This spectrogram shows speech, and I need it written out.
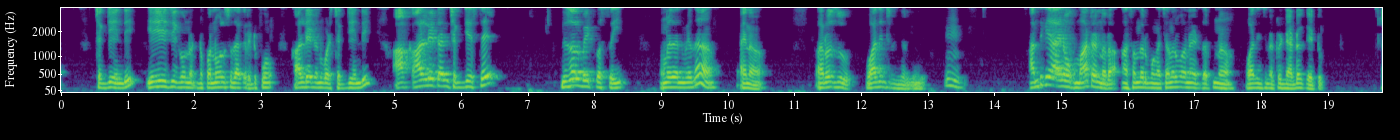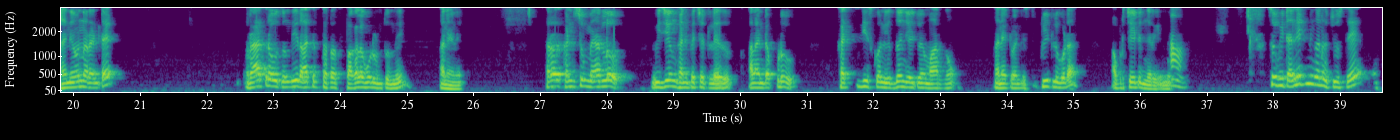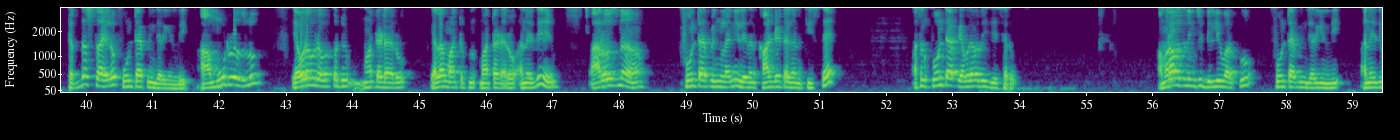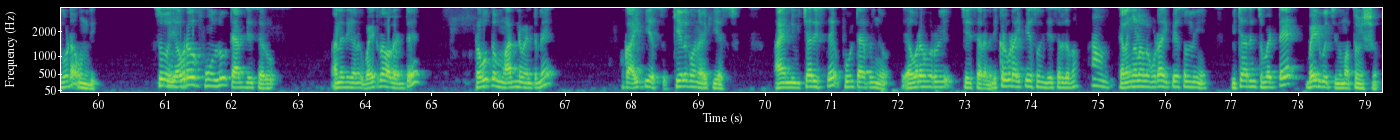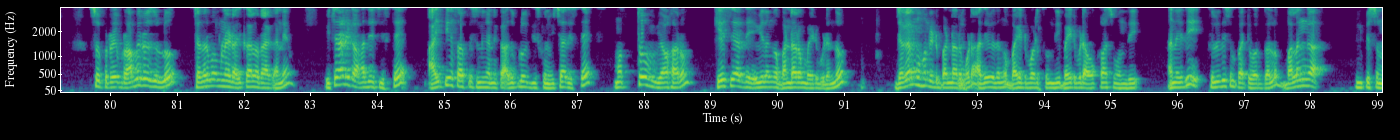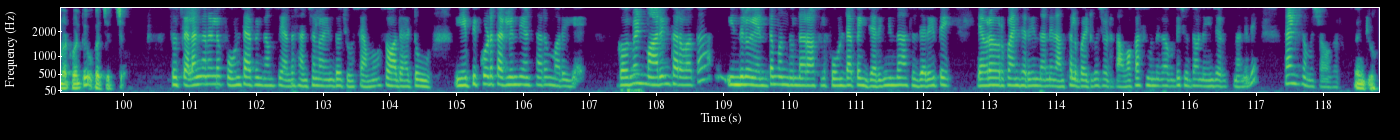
చెక్ చేయండి. ఏఏజీగా ఉన్నట్టు పొన్నవోలు సుధాకర్ రెడ్డి ఫోన్ కాల్ డేటాను కూడా చెక్ చేయండి. ఆ కాల్ డేటాని చెక్ చేస్తే నిజాలు బయటకు వస్తాయి అన్న దాని మీద ఆయన ఆ రోజు వాదించడం జరిగింది. ఉమ్, అందుకే ఆయన ఒక మాట అన్నారు. ఆ సందర్భంగా చంద్రబాబు నాయుడు తరఫున వాదించినటువంటి అడ్వకేట్ ఆయన ఏమన్నారంటే రాత్రి అవుతుంది రాత్రి తర్వాత పగల కూడా ఉంటుంది అని అని. తర్వాత కన్స్యూమ్ మేరలో విజయం కనిపించట్లేదు. అలాంటప్పుడు కత్తి తీసుకొని యుద్ధం చేయటమే మార్గం అనేటువంటి ట్వీట్లు కూడా అప్పుడు చేయటం జరిగింది. సో వీటన్నిటిని కనుక చూస్తే పెద్ద స్థాయిలో ఫోన్ ట్యాపింగ్ జరిగింది. ఆ మూడు రోజులు ఎవరెవరు ఎవరితోటి మాట్లాడారు ఎలా మాట్లా మాట్లాడారు అనేది ఆ రోజున ఫోన్ ట్యాపింగ్లని లేదని కాల్ డేటా కానీ తీస్తే అసలు ఫోన్ ట్యాప్ ఎవరెవరు చేశారు అమరావతి నుంచి ఢిల్లీ వరకు ఫోన్ ట్యాపింగ్ జరిగింది అనేది కూడా ఉంది సో Hmm. ఎవరెవరు ఫోన్లు ట్యాప్ చేశారు అనేది కనుక బయట రావాలంటే ప్రభుత్వం మారిన వెంటనే ఒక ఐపీఎస్ కీలకమైన ఐపీఎస్ ఆయన్ని విచారిస్తే ఫోన్ ట్యాపింగ్ ఎవరెవరు చేశారనేది. ఇక్కడ కూడా ఐపీఎస్లు చేశారు కదా? తెలంగాణలో కూడా ఐపీఎస్ఎల్ని విచారించబట్టే బయటకు వచ్చింది మొత్తం విషయం సో ఇప్పుడు రేపు రాబోయే రోజుల్లో చంద్రబాబు నాయుడు అధికారంలో రాగానే విచారణకు ఆదేశిస్తే ఐపీఎస్ ఆఫీసుని కనుక అదుపులోకి తీసుకుని విచారిస్తే మొత్తం వ్యవహారం కేసీఆర్ది ఏ విధంగా బండారం బయటపడిందో జగన్మోహన్ రెడ్డి బండారం కూడా అదే విధంగా బయటపడుతుంది బయటపడే అవకాశం ఉంది అనేది తెలుగుదేశం పార్టీ వర్గాల్లో బలంగా వినిపిస్తున్నటువంటి ఒక చర్చ. సో తెలంగాణలో ఫోన్ ట్యాపింగ్ అంశం ఎంత సంచలనం అయిందో చూసాము. సో అది అటు ఏపీకి కూడా తగిలింది అంటున్నారు. మరి గవర్నమెంట్ మారిన తర్వాత ఇందులో ఎంతమంది ఉన్నారో? అసలు ఫోన్ ట్యాపింగ్ జరిగిందా? అసలు జరిగితే ఎవరెవరి పైన జరిగిందా అనేది అంశాలు బయటకు వచ్చేటువంటి అవకాశం ఉంది కాబట్టి చూద్దాం ఏం జరుగుతుంది అనేది thank you so much Rao garu. Thank you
